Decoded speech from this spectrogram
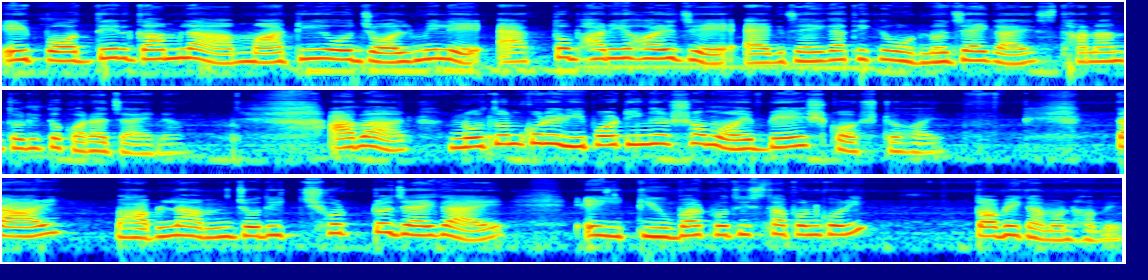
এই পদ্মের গামলা মাটি ও জল মিলে এত ভারী হয় যে এক জায়গা থেকে অন্য জায়গায় স্থানান্তরিত করা যায় না। আবার নতুন করে রিপোর্টিংয়ের সময় বেশ কষ্ট হয়। তাই ভাবলাম যদি ছোট্ট জায়গায় এই টিউবার প্রতিস্থাপন করি, তবে কেমন হবে?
